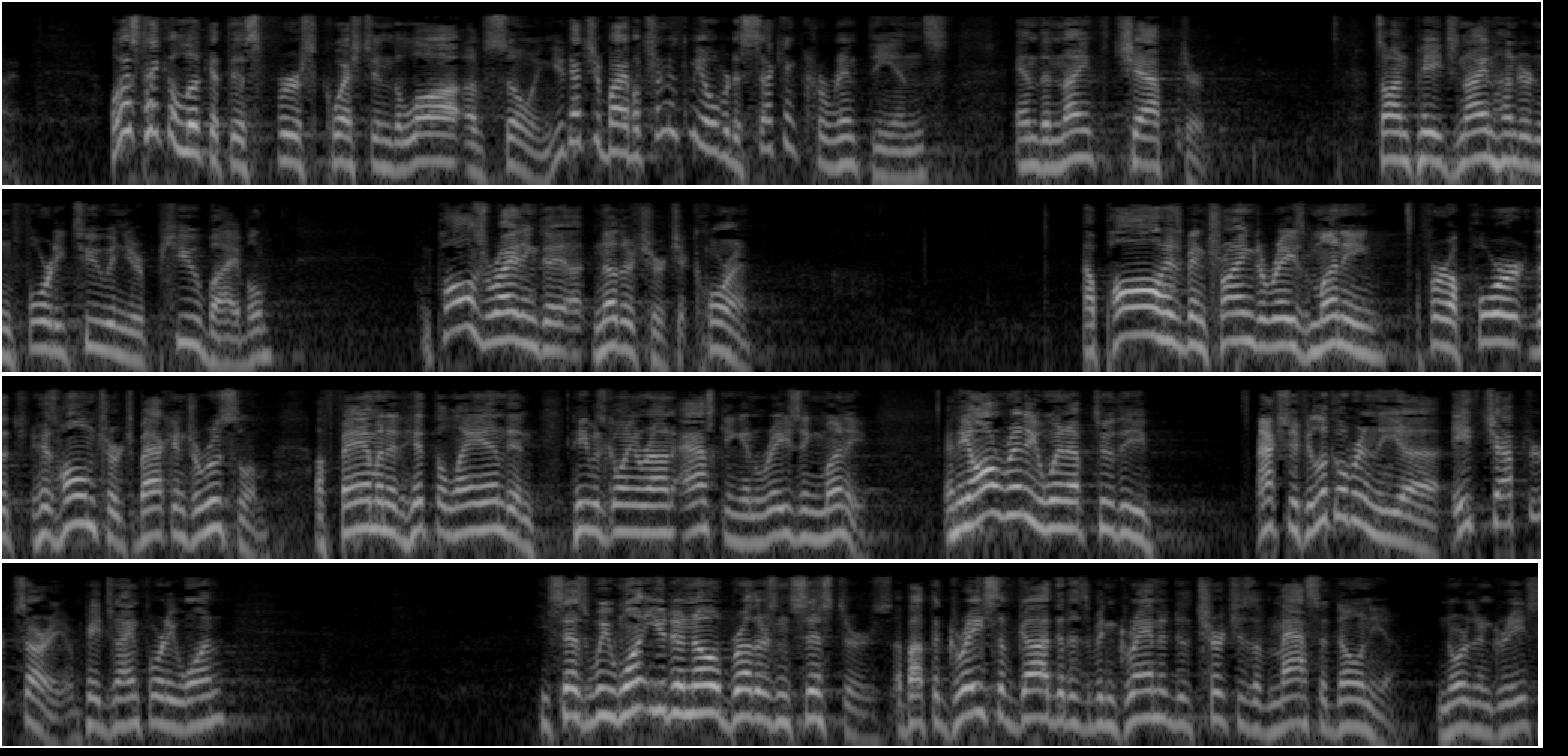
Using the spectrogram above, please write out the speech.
Well, let's take a look at this first question, the law of sowing. You got your Bible. Turn with me over to 2 Corinthians and the ninth chapter. It's on page 942 in your Pew Bible. And Paul's writing to another church at Corinth. Now, Paul has been trying to raise money for a poor, the, his home church back in Jerusalem. A famine had hit the land, and he was going around asking and raising money. And he already went up to the, actually, if you look over in the uh, eighth chapter, sorry, on page 941, he says, We want you to know, brothers and sisters, about the grace of God that has been granted to the churches of Macedonia, northern Greece.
